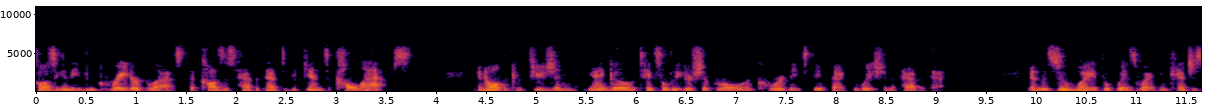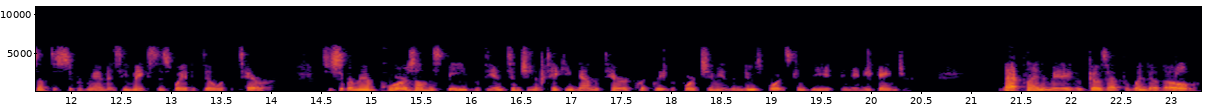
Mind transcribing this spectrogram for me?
causing an even greater blast that causes Habitat to begin to collapse. In all the confusion, Yango takes a leadership role and coordinates the evacuation of Habitat. In the Zoomway, the Whizwagon catches up to Superman as he makes his way to deal with the Terror. So Superman pours on the speed with the intention of taking down the Terror quickly before Jimmy and the Newsboys can be in any danger. That plan immediately goes out the window, though,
